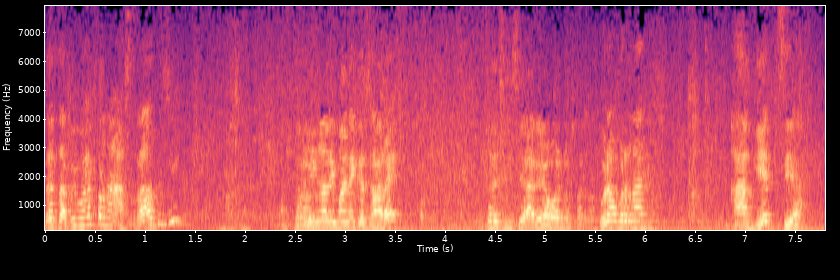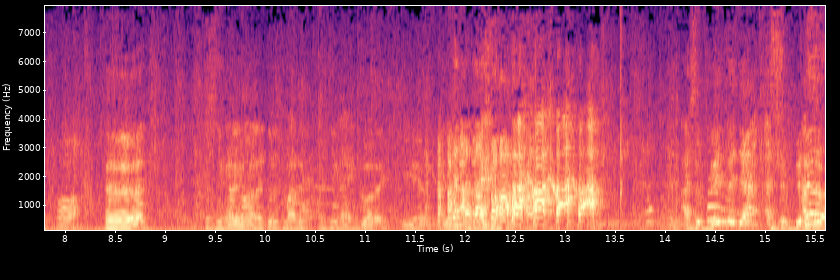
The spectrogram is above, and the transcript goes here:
Nah, tapi mana pernah astral tuh sih? Ningali mana ke sare? Saya sih si Aryawan apa? Kurang pernah kaget sih ya. Oh, Heeh. terus nggak mana terus mana anjing aing goreng. Iya. Asup deui teh ja, asup. Aduh,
